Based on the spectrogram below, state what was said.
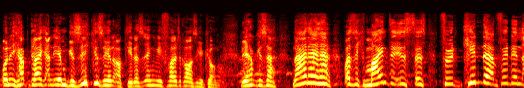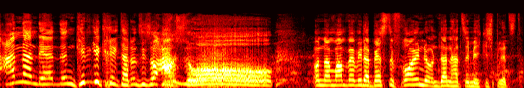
Und ich habe gleich an ihrem Gesicht gesehen, okay, das ist irgendwie falsch rausgekommen. Und ich habe gesagt, nein, nein, nein, was ich meinte ist, dass für Kinder, für den anderen, der ein Kind gekriegt hat. Und sie so, ach so. Und dann waren wir wieder beste Freunde und dann hat sie mich gespritzt.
